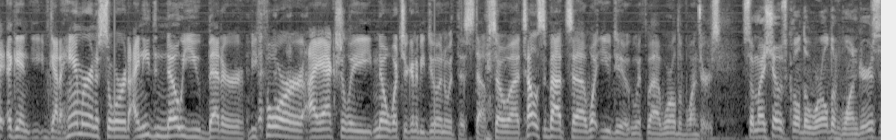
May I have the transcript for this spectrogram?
I, again, you've got a hammer and a sword. I need to know you better before I actually know what you're going to be doing with this stuff. So uh, tell us about uh, what you do with uh, World of Wonders. So my show is called The World of Wonders,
